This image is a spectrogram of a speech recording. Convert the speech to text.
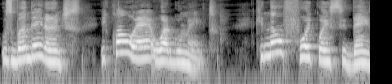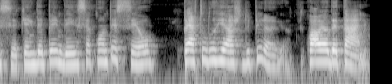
os bandeirantes. E qual é o argumento? Que não foi coincidência que a independência aconteceu perto do Riacho do Ipiranga. Qual é o detalhe?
